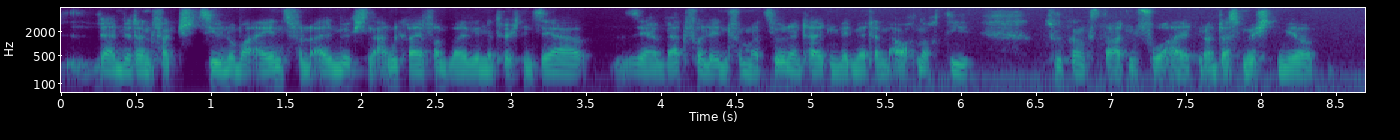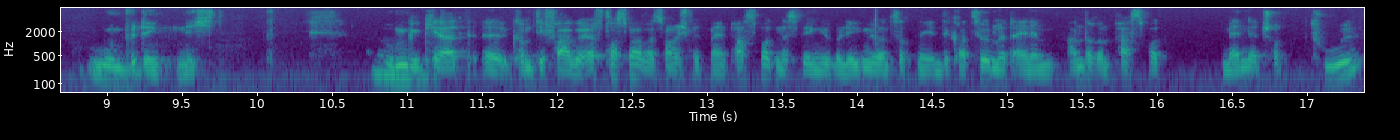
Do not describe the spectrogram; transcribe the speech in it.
wären wir dann faktisch Ziel Nummer eins von allen möglichen Angreifern, weil wir natürlich eine sehr, sehr wertvolle Information enthalten, wenn wir dann auch noch die Zugangsdaten vorhalten. Und das möchten wir unbedingt nicht. Umgekehrt äh, kommt die Frage öfters mal, was mache ich mit meinem Passwort? Und deswegen überlegen wir uns dort eine Integration mit einem anderen Passwortmanager-Tool.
